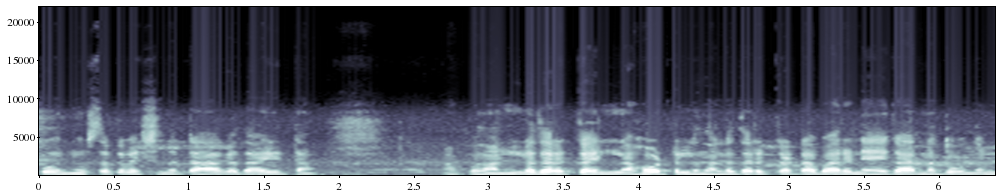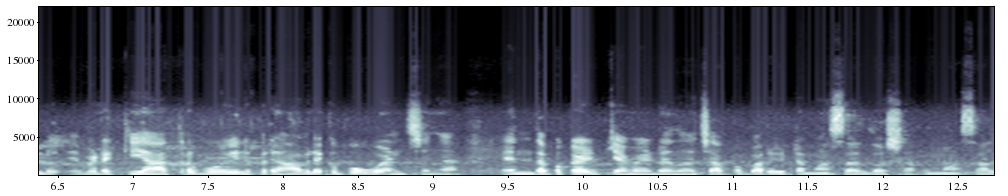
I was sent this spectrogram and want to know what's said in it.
പൊന്നൂസൊക്കെ വിശന്നിട്ട് ആകെ ഇതായിട്ടാണ് അപ്പോൾ നല്ല തിരക്കാണ് എല്ലാ ഹോട്ടലിലും നല്ല തിരക്കാട്ടോ ഭരണയായ കാരണം തോന്നുന്നുണ്ട്. എവിടേക്ക് യാത്ര പോയാലും ഇപ്പോൾ രാവിലെയൊക്കെ പോവുകയാണെന്ന് വെച്ച് കഴിഞ്ഞാൽ എന്താ ഇപ്പോൾ കഴിക്കാൻ വേണ്ടതെന്ന് വെച്ചാൽ അപ്പോൾ പറയട്ടെ മസാല ദോശ. അപ്പോൾ മസാല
